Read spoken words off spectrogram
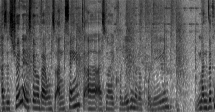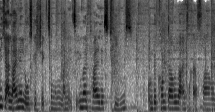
Also das Schöne ist, wenn man bei uns anfängt, äh, als neue Kollegin oder Kollegin, man wird nicht alleine losgeschickt, sondern man ist immer Teil des Teams und bekommt darüber einfach Erfahrung.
